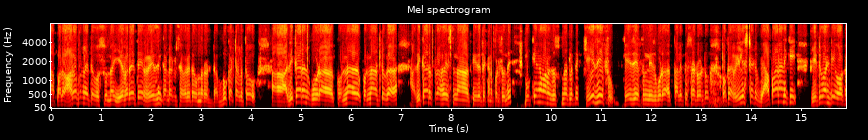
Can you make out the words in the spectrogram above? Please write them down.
ఆ పలు ఆరోపణలు అయితే వస్తున్నాయి. ఎవరైతే రేజింగ్ కండక్టర్స్ ఎవరైతే ఉన్నారో డబ్బు కట్టలతో ఆ కూడా కొన్న కొన్నట్టుగా అధికారులు ప్రవహిస్తున్న తీరైతే కనపడుతుంది. ముఖ్యంగా మనం చూసుకున్నట్లయితే కేజీఎఫ్ కేజీఎఫ్ ఇది కూడా తలపిస్తున్నటువంటి ఒక రియల్ ఎస్టేట్ వ్యాపారానికి ఎటువంటి ఒక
